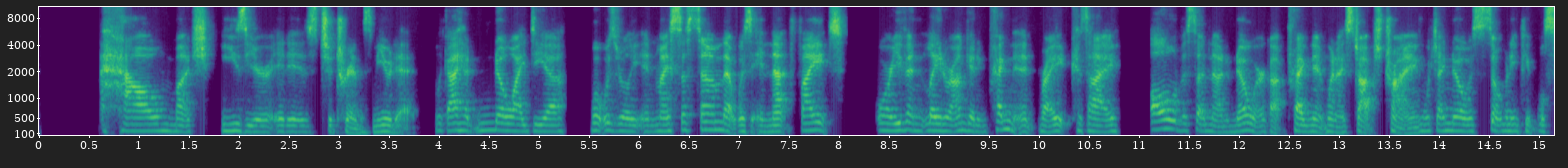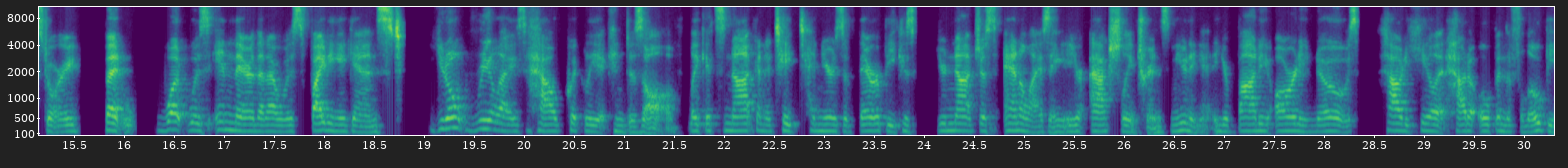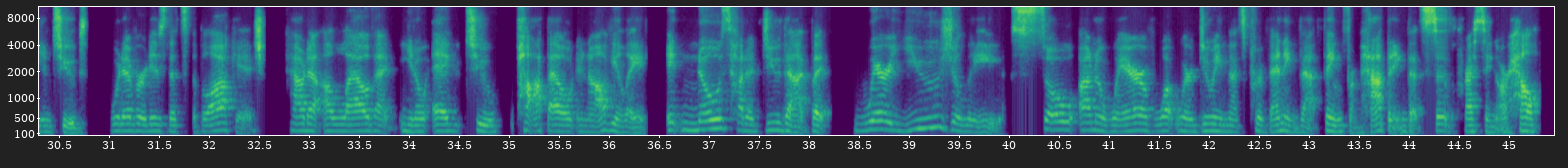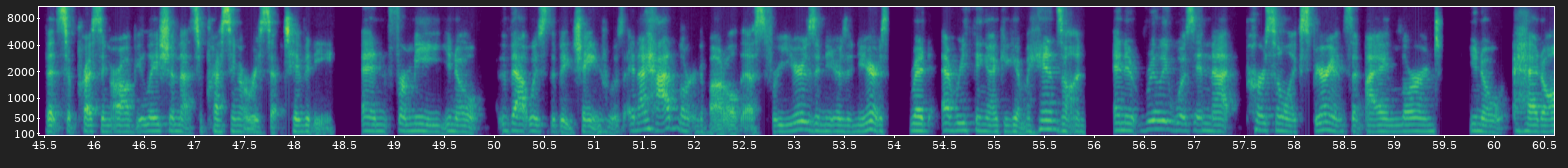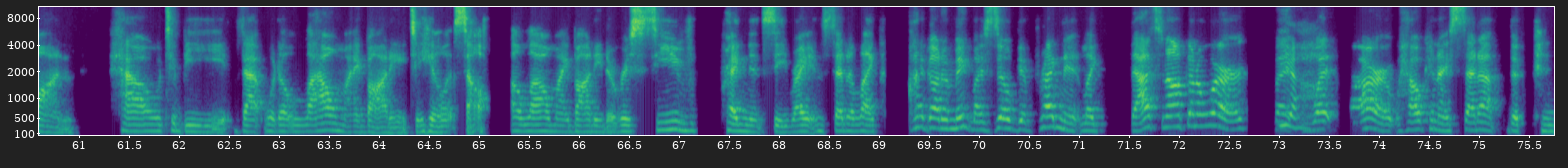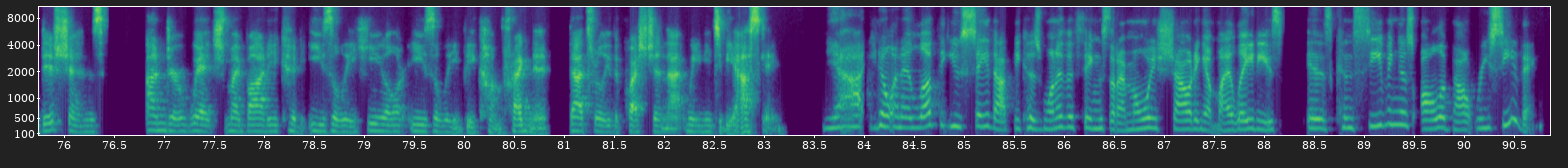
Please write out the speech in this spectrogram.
how much easier it is to transmute it. Like I had no idea what was really in my system that was in that fight, or even later on getting pregnant, right? Because I all of a sudden out of nowhere got pregnant when I stopped trying, which I know is so many people's story. But what was in there that I was fighting against you don't realize how quickly it can dissolve. Like it's not going to take 10 years of therapy because you're not just analyzing it, you're actually transmuting it. And your body already knows how to heal it, how to open the fallopian tubes, whatever it is that's the blockage, how to allow that, you know, egg to pop out and ovulate. It knows how to do that, but we're usually so unaware of what we're doing that's preventing that thing from happening, that's suppressing our health, that's suppressing our ovulation, that's suppressing our receptivity and for me you know that was the big change was and i had learned about all this for years and years and years read everything i could get my hands on. And it really was in that personal experience that i learned you know head on how to be that would allow my body to heal itself allow my body to receive pregnancy right? Instead of like i got to make myself get pregnant like that's not going to work. But yeah. what are how can i set up the conditions under which my body could easily heal or easily become pregnant? That's really the question that we need to be asking. Yeah, you know, and I love that you say that because one of the things that I'm always shouting at my ladies is conceiving is all about receiving.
